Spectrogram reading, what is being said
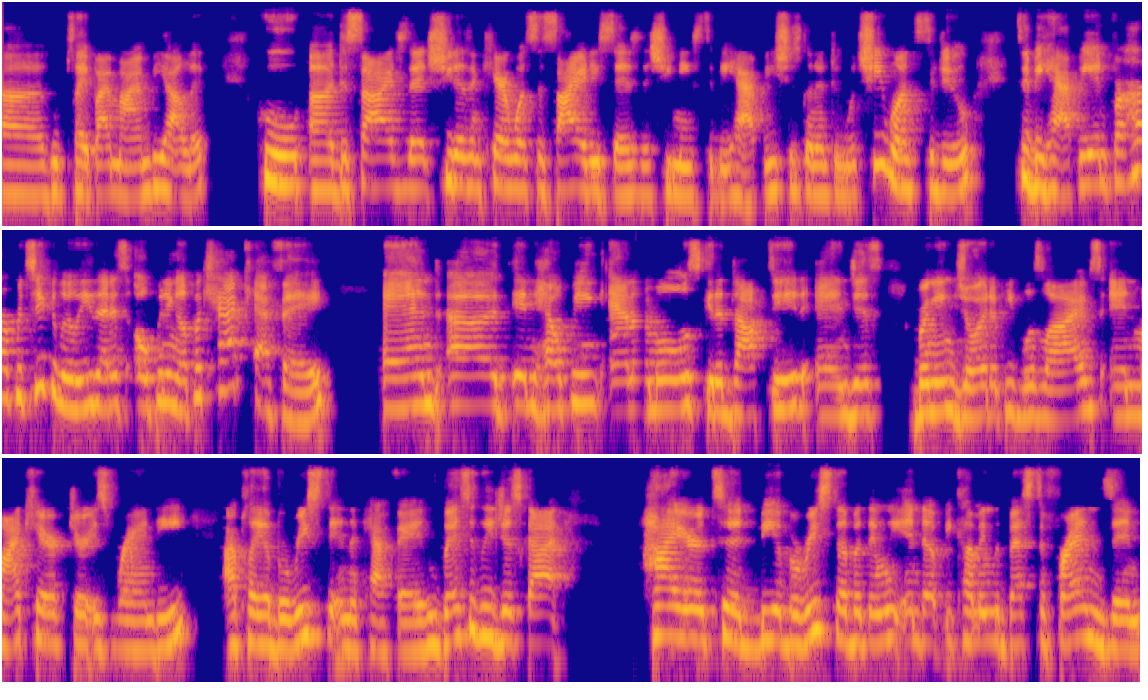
uh, who played by Mayim Bialik who uh, decides that she doesn't care what society says that she needs to be happy. She's going to do what she wants to do to be happy. And for her, particularly, that is opening up a cat cafe and uh, in helping animals get adopted and just bringing joy to people's lives. And my character is Randy. I play a barista in the cafe who basically just got hired to be a barista, but then we end up becoming the best of friends and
